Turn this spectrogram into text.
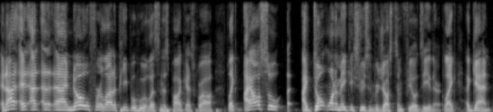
And I and, and, and I know for a lot of people who have listened to this podcast for a while, like I also I don't want to make excuses for Justin Fields either. Like again,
